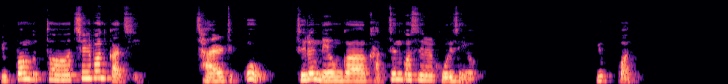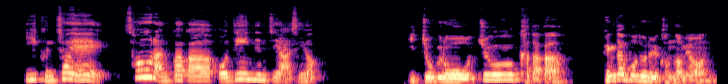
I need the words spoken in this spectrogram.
6번부터 7번까지 잘 듣고 들은 내용과 같은 것을 고르세요. 6번. 이 근처에 서울 안과가 어디 있는지 아세요? 이쪽으로 쭉 가다가 횡단보도를 건너면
